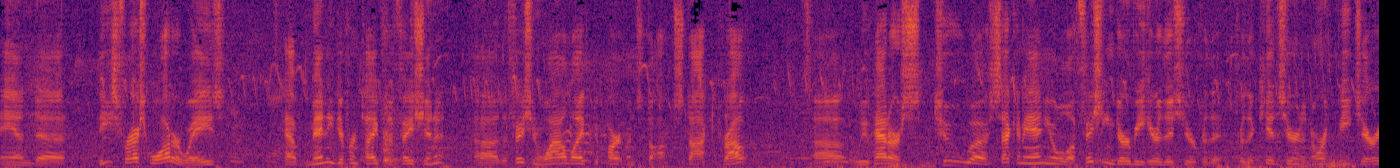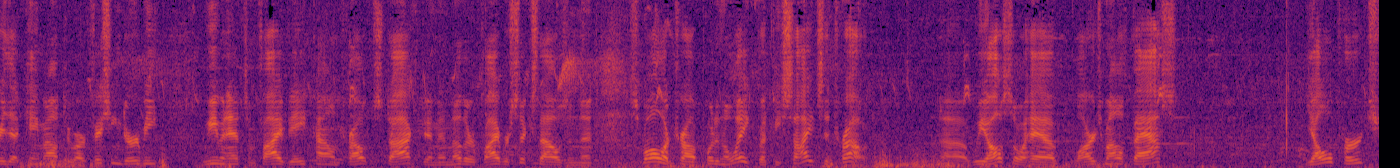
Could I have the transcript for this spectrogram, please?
And uh, these fresh waterways have many different types of fish in it. Uh, the Fish and Wildlife Department stock, stock trout. Uh, we've had our two uh, second annual uh, fishing derby here this year for the for the kids here in the North Beach area that came out to our fishing derby. We even had some five to eight pound trout stocked and another five or six thousand smaller trout put in the lake. But besides the trout, uh, we also have largemouth bass, yellow perch,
